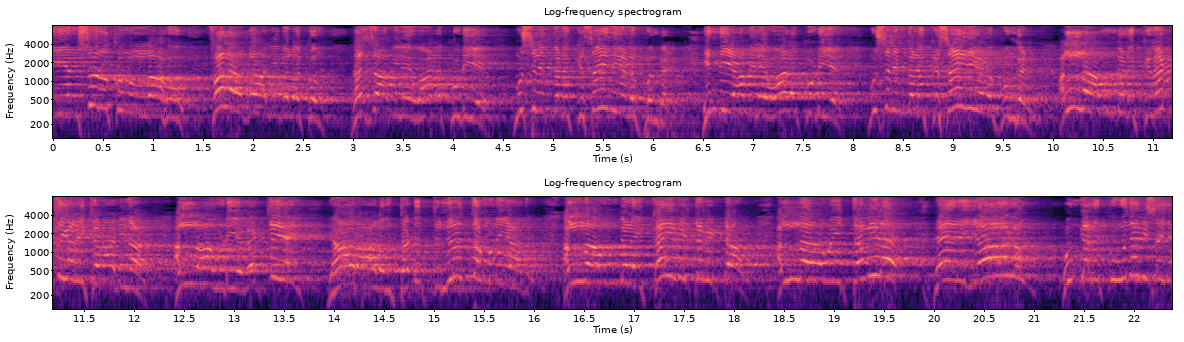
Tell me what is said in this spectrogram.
ஈயன் சுருக்கும் அல்லாஹு ஃபலகாலிவலக்கும் கஸாவிலே வாழக்கூடிய முஸ்லிம்களுக்கு செய்தி அனுப்புங்கள் இந்தியாவிலே வாழக்கூடிய முஸ்லிம்களுக்கு செய்தி அனுப்புங்கள் அல்லாஹ் உங்களுக்கு வெற்றி அளிக்க நாடினார். அல்லாவுடைய வெற்றியை யாராலும் தடுத்து நிறுத்த முடியாது. அல்லாஹ் உங்களை கைவிட்டு விட்டால் அல்லாவை தவிர வேறு யாரும் உங்களுக்கு உதவி செய்ய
